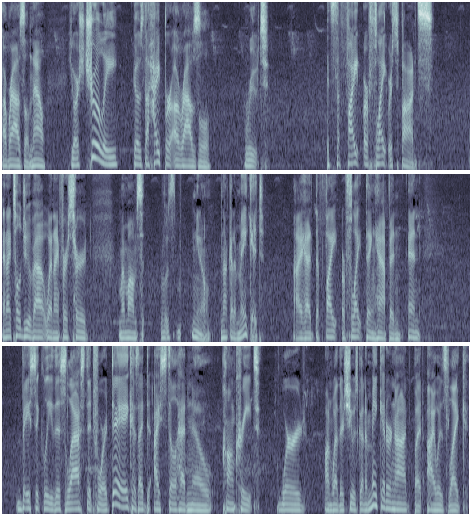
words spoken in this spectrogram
arousal. Now, yours truly goes the hyper arousal route. It's the fight or flight response. And I told you about when I first heard my mom's was, you know, not going to make it. I had the fight or flight thing happen. And basically, this lasted for a day because I, I still had no concrete word on whether she was going to make it or not. But I was like,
